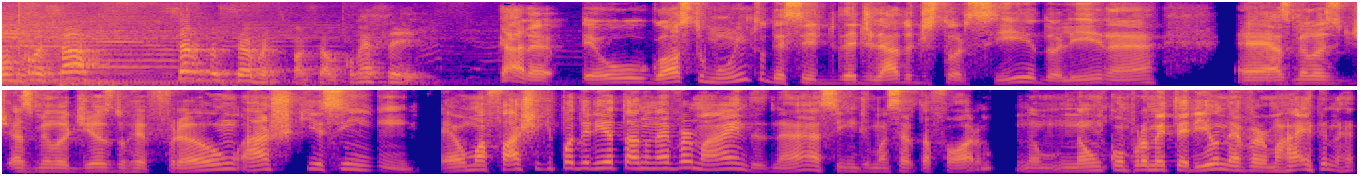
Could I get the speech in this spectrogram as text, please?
Vamos começar? Serve the Servants, Marcelo, comece aí. Cara, eu gosto muito desse dedilhado distorcido ali, né? É, as, melodias, as melodias do refrão, acho que assim é uma faixa que poderia estar no Nevermind, né? Assim, de uma certa forma, não, não comprometeria o Nevermind, né?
